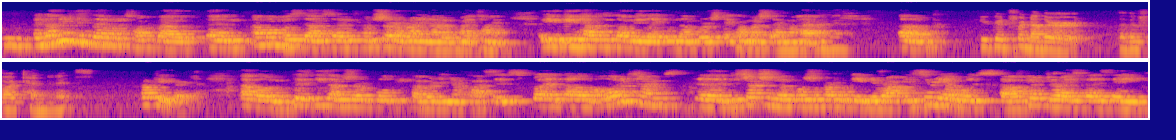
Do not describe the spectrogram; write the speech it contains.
another thing that I want to talk about, and I'm almost done, so I'm, I'm sure I'm running out of my time. You, you have to tell me like the numbers, like how much time I have. Um, You're good for another another five ten minutes. Okay, great. Um, because these I'm sure will be covered in your classes. But um, a lot of times the destruction of cultural property in Iraq and Syria was uh, characterized as a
